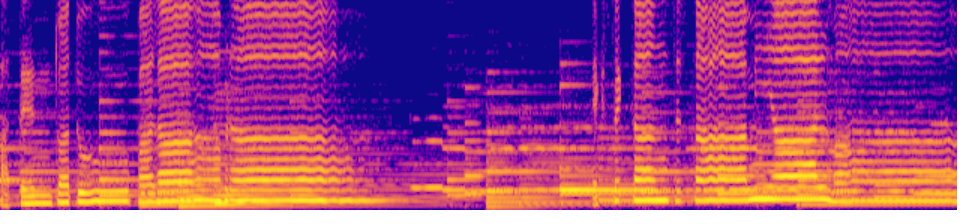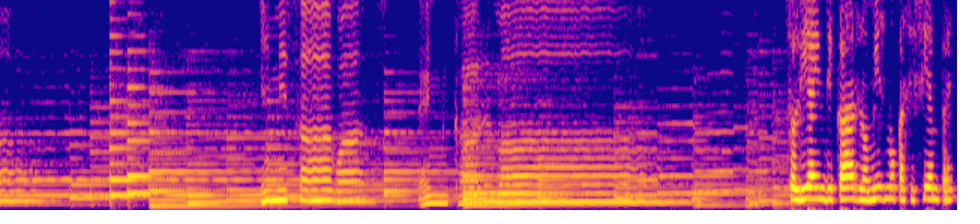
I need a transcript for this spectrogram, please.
Atento a tu palabra. expectante está mi alma. Mis aguas en calma. Solía indicar lo mismo casi siempre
